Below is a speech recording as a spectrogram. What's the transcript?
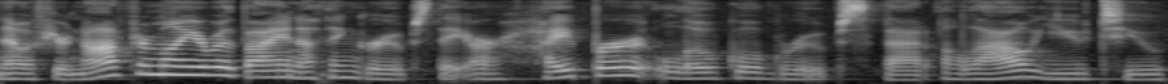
Now, if you're not familiar with buy nothing groups, they are hyper local groups that allow you to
